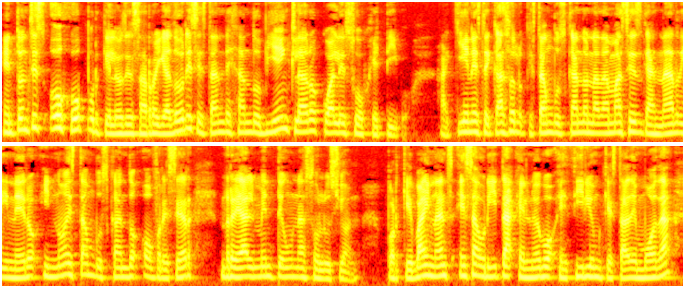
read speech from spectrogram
Entonces ojo porque los desarrolladores están dejando bien claro cuál es su objetivo. Aquí en este caso lo que están buscando nada más es ganar dinero y no están buscando ofrecer realmente una solución, porque Binance es ahorita el nuevo Ethereum que está de moda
